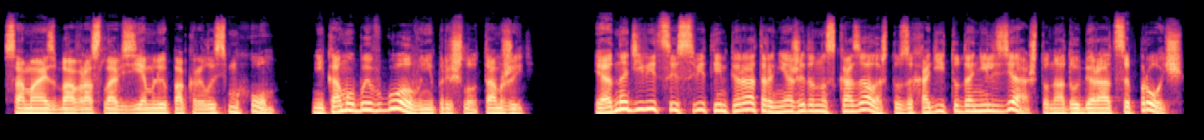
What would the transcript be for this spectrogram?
Сама изба вросла в землю и покрылась мхом. Никому бы и в голову не пришло там жить. И одна девица из свиты императора неожиданно сказала, что заходить туда нельзя, что надо убираться прочь.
